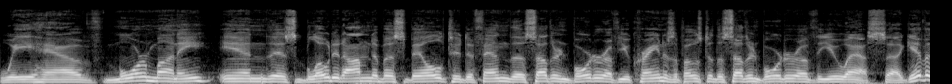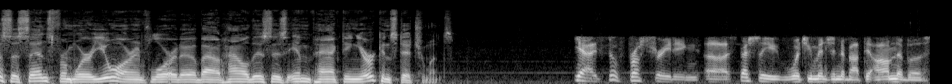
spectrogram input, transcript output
We have more money in this bloated omnibus bill to defend the southern border of Ukraine as opposed to the southern border of the U.S. Uh, give us a sense from where you are in Florida about how this is impacting your constituents. Yeah, it's so frustrating, uh, especially what you mentioned about the omnibus.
